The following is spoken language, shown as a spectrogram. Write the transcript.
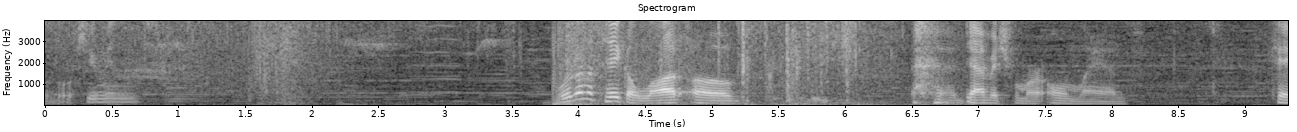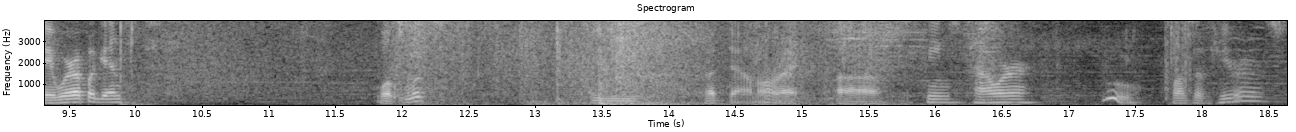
little humans. We're gonna take a lot of damage from our own lands. Okay, we're up against what looks to cut down. All right, uh, Fiend's Tower. Ooh, Plaza of Heroes.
